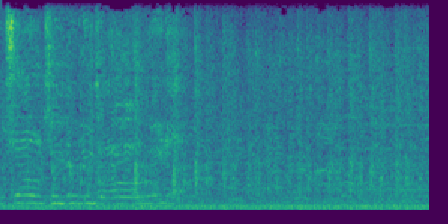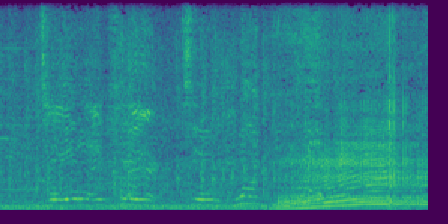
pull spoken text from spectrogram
the challenger. You're new to our arena. Toyota in three, two, one.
